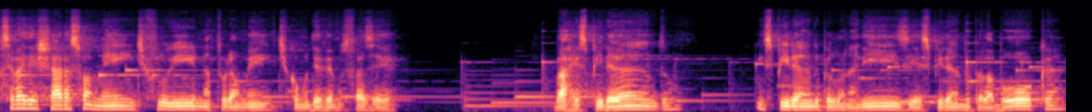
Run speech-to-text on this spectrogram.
você vai deixar a sua mente fluir naturalmente como devemos fazer. Vá respirando, inspirando pelo nariz e expirando pela boca.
